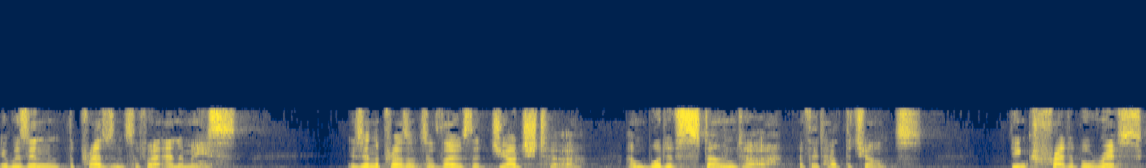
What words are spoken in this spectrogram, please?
It was in the presence of her enemies. It was in the presence of those that judged her and would have stoned her if they'd had the chance. The incredible risk,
